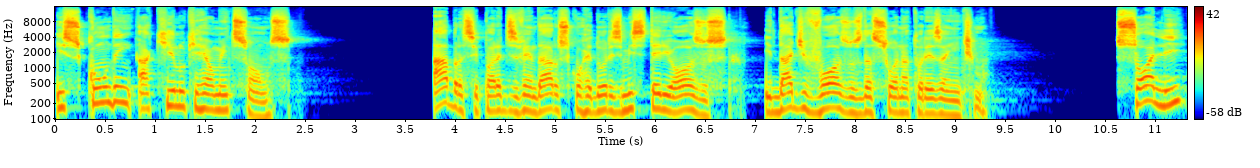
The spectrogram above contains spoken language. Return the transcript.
e escondem aquilo que realmente somos. Abra-se para desvendar os corredores misteriosos e dadivosos da sua natureza íntima. Só ali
